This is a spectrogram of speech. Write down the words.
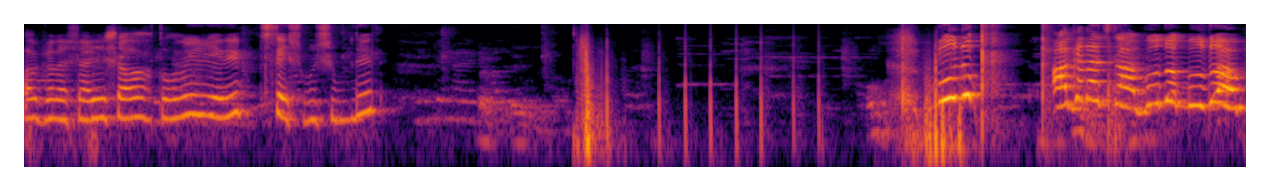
Arkadaşlar inşallah doğru yeri seçmişimdir. Buldum. Arkadaşlar buldum buldum.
